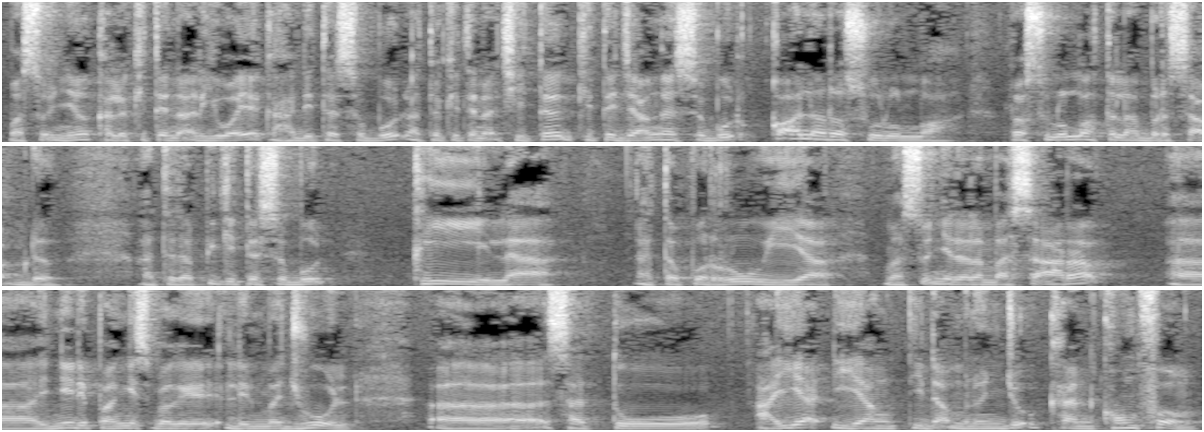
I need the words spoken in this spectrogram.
Maksudnya kalau kita nak riwayatkan hadis tersebut atau kita nak cerita, kita jangan sebut qala Rasulullah. Rasulullah telah bersabda. Ha, tetapi kita sebut qila ataupun ruwiya. Maksudnya dalam bahasa Arab uh, ini dipanggil sebagai lil majhul. Uh, satu ayat yang tidak menunjukkan confirm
